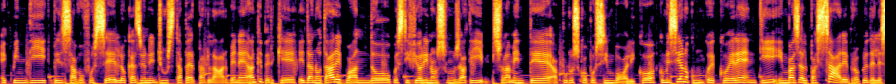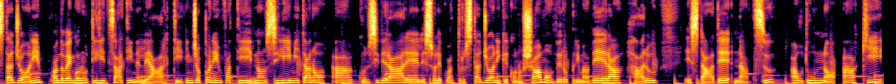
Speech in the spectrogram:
e quindi pensavo fosse l'occasione giusta per parlarvene, anche perché è da notare quando questi fiori non sono usati solamente a puro scopo simbolico, come siano comunque coerenti in base al passare proprio delle stagioni quando vengono utilizzati nelle arti. In Giappone infatti non si limitano a considerare le sole quattro stagioni che conosciamo, ovvero primavera, Haru, estate, Natsu, autunno, Aki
